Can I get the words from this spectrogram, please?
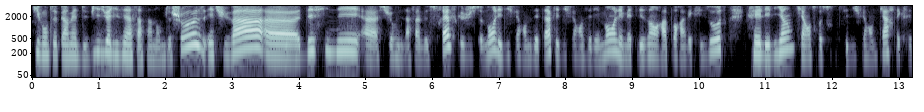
qui vont te permettre de visualiser un certain nombre de choses et tu vas euh, dessiner euh, sur une, la fameuse fresque justement les différentes étapes, les différents éléments, les mettre les uns en rapport avec les autres, créer les liens qu'il y a entre ces différentes cartes, etc.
